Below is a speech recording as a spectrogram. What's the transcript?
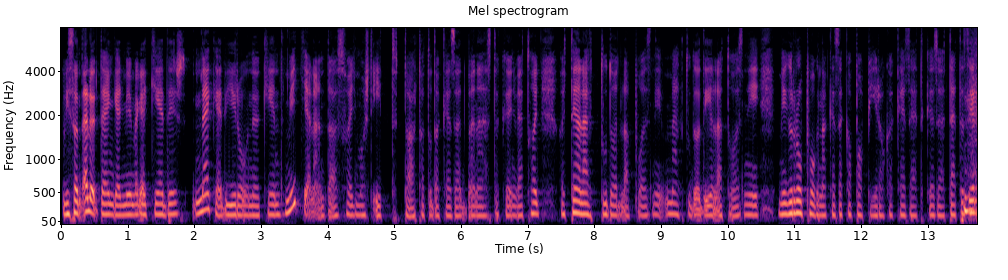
Viszont előtte engedj még meg egy kérdés. Neked írónőként mit jelent az, hogy most itt tarthatod a kezedben ezt a könyvet? Hogy, hogy tényleg tudod lapozni, meg tudod illatozni, még ropognak ezek a papírok a kezed között. Tehát azért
